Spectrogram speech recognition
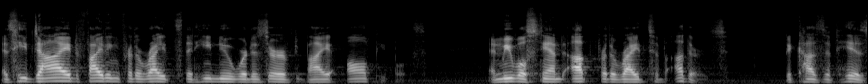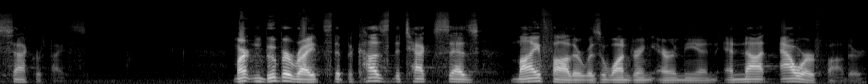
as he died fighting for the rights that he knew were deserved by all peoples. And we will stand up for the rights of others because of his sacrifice. Martin Buber writes that because the text says, My father was a wandering Aramean and not our father,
